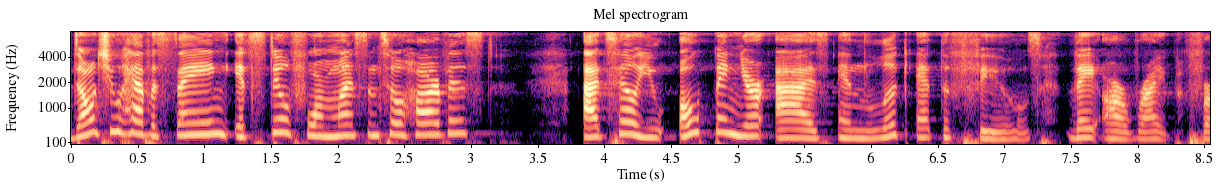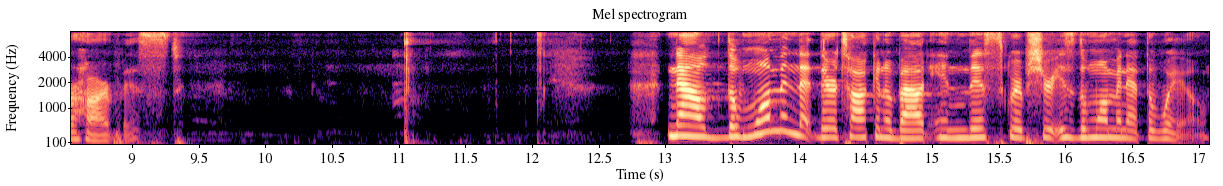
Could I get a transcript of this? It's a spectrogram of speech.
Don't you have a saying, It's still four months until harvest? I tell you, open your eyes and look at the fields. They are ripe for harvest. Now, the woman that they're talking about in this scripture is the woman at the well.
